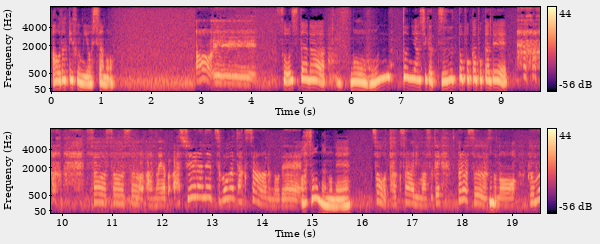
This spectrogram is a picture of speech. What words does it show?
青竹踏みをしたの。ああえー、えー。そうしたらもう本当に足がずっとポカポカで そうそうそう。あのやっぱ足裏ねツボがたくさんあるので。あそうなのね。そうたくさんあります。でプラスその、踏む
